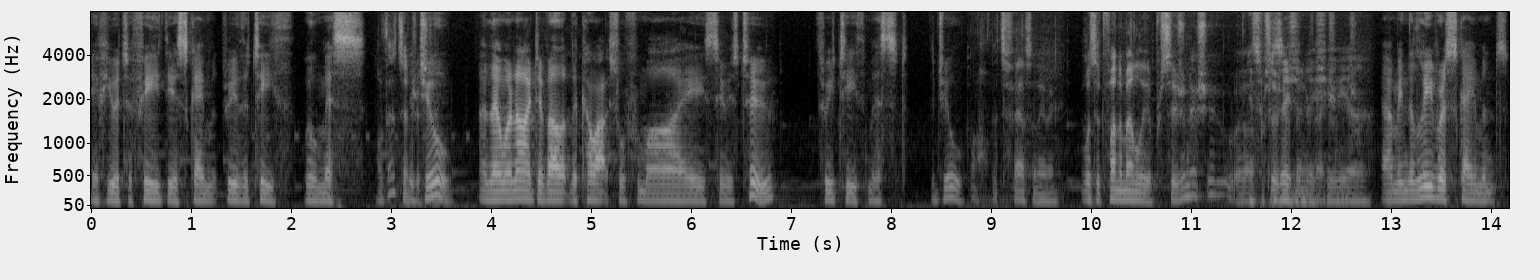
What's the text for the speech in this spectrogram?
if you were to feed the escapement through the teeth, will miss well, that's the jewel. And then when I developed the coaxial for my Series 2, three teeth missed the jewel. Oh, that's fascinating. Was it fundamentally a precision issue? Uh, it's a precision, issue, yeah. I mean, the lever escapement,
